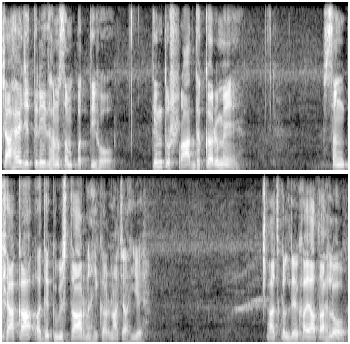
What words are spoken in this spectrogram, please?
चाहे जितनी धन संपत्ति हो, किंतु श्राद्ध कर में संख्या का अधिक विस्तार नहीं करना चाहिए। आजकल देखा जाता है लोग,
